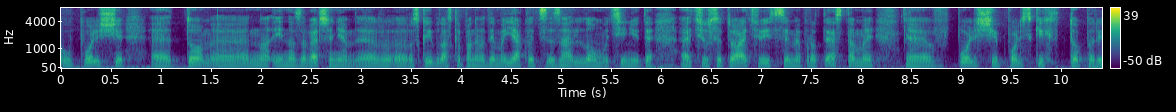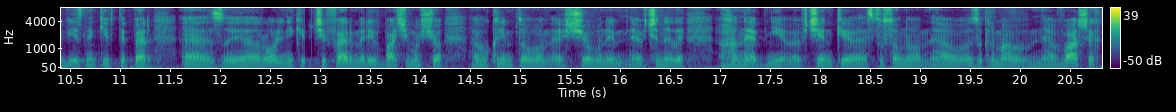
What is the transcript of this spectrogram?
у Польщі. Е, То е, і на завершення е, розкажіть, будь ласка, пане Вадиме, як ви це загалом оцінюєте е, цю ситуацію із цими протестами е, в Польщі, польських то перевізників, тепер е, е, рольників чи фермерів? Бачимо, що е, окрім того, е, що вони е, вчинили ганебні вчинки стосовно, е, зокрема, е, ваших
